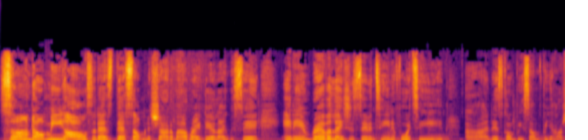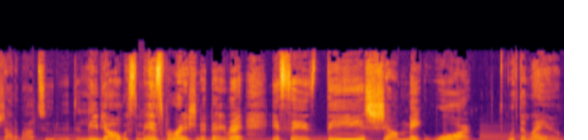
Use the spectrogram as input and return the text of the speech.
some don't mean all, so that's that's something to shout about right there, like we said. And in Revelation 17 and 14, uh, there's gonna be something for y'all to shout about too to, to leave y'all with some inspiration today, right? It says, "These shall make war with the Lamb,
